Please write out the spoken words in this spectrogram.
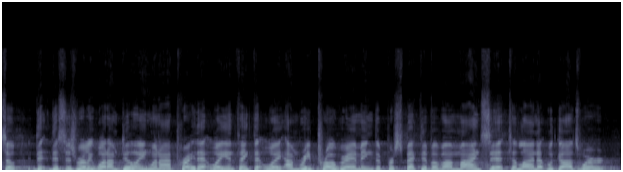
So, th- this is really what I'm doing when I pray that way and think that way. I'm reprogramming the perspective of my mindset to line up with God's Word.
